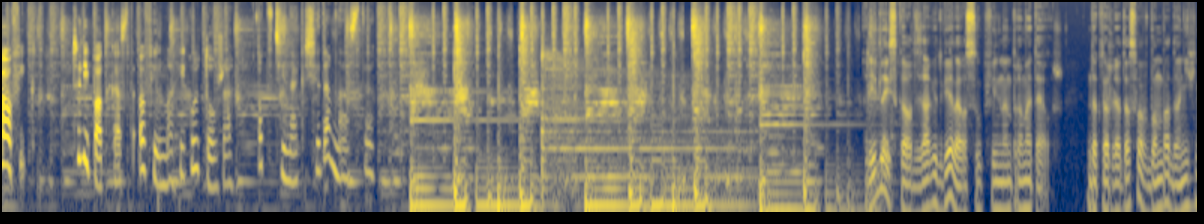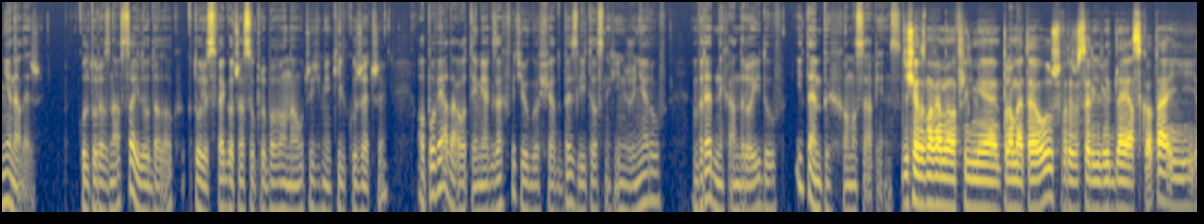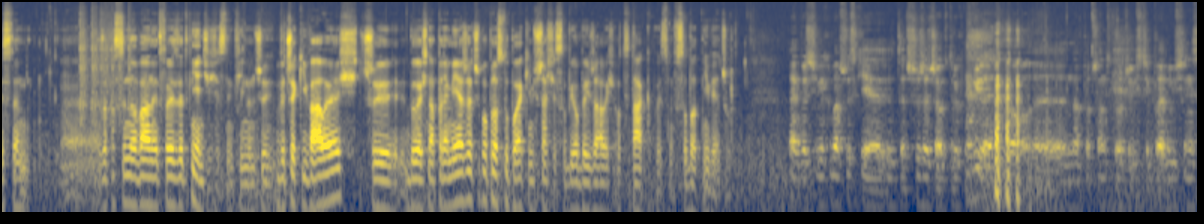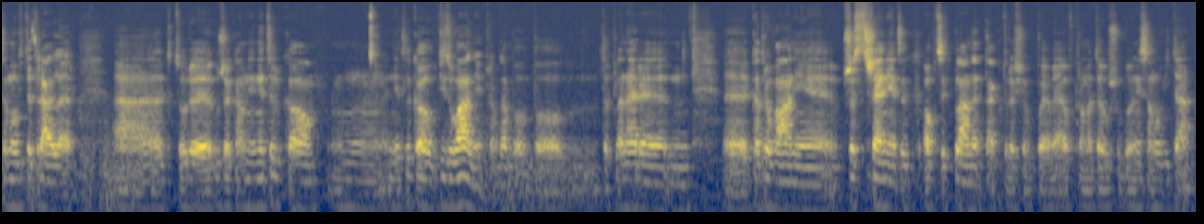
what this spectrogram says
Pofik, czyli podcast o filmach i kulturze. Odcinek 17. Ridley Scott zawiódł wiele osób filmem Prometeusz. Dr Radosław Bomba do nich nie należy. Kulturoznawca i ludolog, który swego czasu próbował nauczyć mnie kilku rzeczy, opowiada o tym, jak zachwycił go świat bezlitosnych inżynierów, wrednych androidów i tępych homo sapiens. Dzisiaj rozmawiamy o filmie Prometeusz w reżyserii Ridleya Scotta i jestem e, zafascynowany Twoje zetknięcie się z tym filmem. Czy wyczekiwałeś, czy byłeś na premierze, czy po prostu po jakimś czasie sobie obejrzałeś od tak, powiedzmy, w sobotni wieczór? Tak, właściwie chyba wszystkie te trzy rzeczy, o których mówiłeś, bo e, na początku oczywiście pojawił się niesamowity trailer, e, który urzeka mnie nie tylko, nie tylko wizualnie, prawda, bo, bo te plenery, mm, e, kadrowanie, przestrzenie tych obcych planet, tak, które się pojawiają w Prometeuszu były niesamowite,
